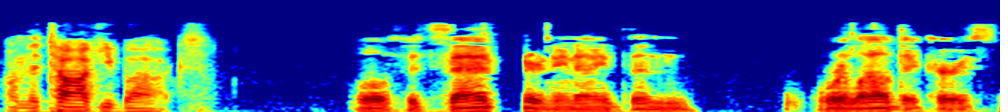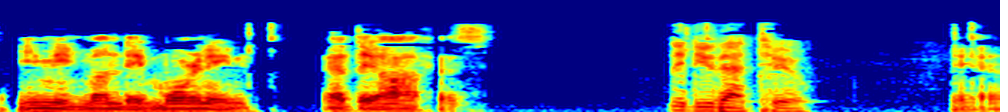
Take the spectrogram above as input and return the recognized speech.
on the talkie box. Well, if it's Saturday night, then we're allowed to curse. You mean Monday morning at the office. They do that too. Yeah.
